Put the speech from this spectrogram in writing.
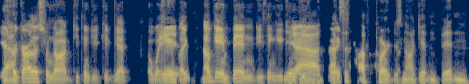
yeah, Regardless or not, do you think you could get away? Okay. Like without getting bitten, do you think you can? beat Yeah, up a snake? that's the tough part, is not getting bitten.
